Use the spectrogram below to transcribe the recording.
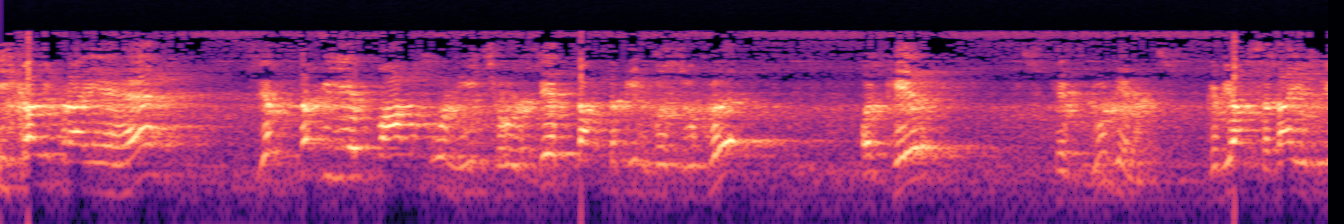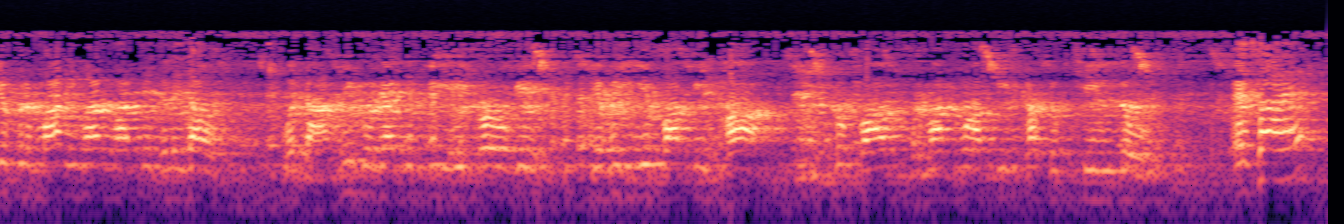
इसका अभिप्राय यह है, जब तक ये पाप को नहीं छोड़ते, तब तक इनको सुख, और फिर फिर दूर देना? कभी आप सदा इसके ऊपर मार ही मार मारते चले जाओ। वो धार्मिक हो जाए जब यही कहोगे कि भाई ये पापी था इसको पाप परमात्मा आपकी इसका सुख छीन लो। ऐसा है?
